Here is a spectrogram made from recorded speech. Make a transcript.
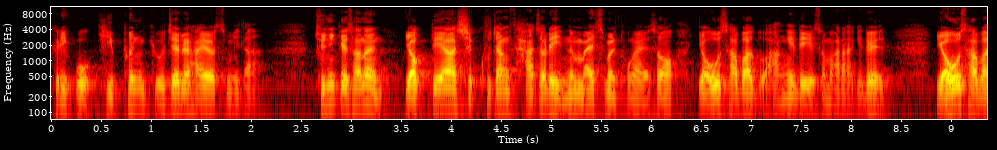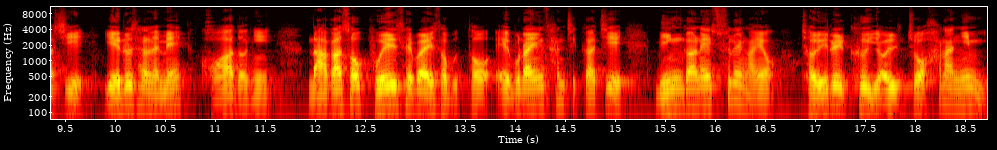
그리고 깊은 교제를 하였습니다. 주님께서는 역대하 19장 4절에 있는 말씀을 통하여서 여호사밧 왕에 대해서 말하기를 여호사밧이 예루살렘에 거하더니 나가서 부엘세바에서부터 에브라임 산지까지 민간에 순행하여 저희를 그 열조 하나님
